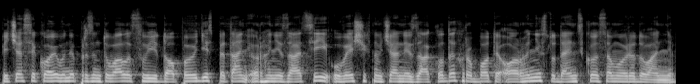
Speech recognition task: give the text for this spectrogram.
під час якої вони презентували свої доповіді з питань організації у вищих навчальних закладах роботи органів студентського самоврядування.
